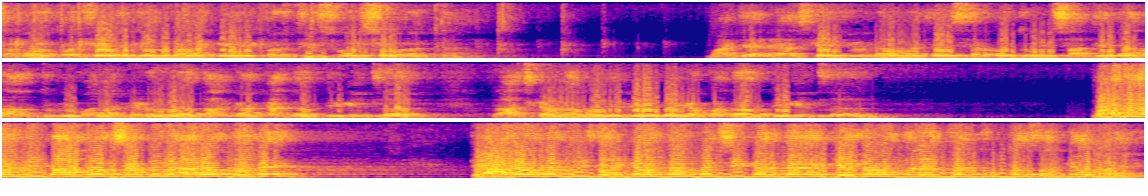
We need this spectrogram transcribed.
समोर बसलेले तुम्ही मला गेले पस्तीस वर्ष ओळखता. माझ्या राजकीय जीवनामध्ये सर्व तुम्ही साथीदार आहात तुम्ही मला घडवलं तांगा खात्यावरती घेतलं राजकारणामध्ये वेगवेगळ्या पदावरती घेतलं. माझ्यावरती पाच वर्षापूर्वी आरोप झाले. ते आरोपाची सरकार चौकशी करताय केंद्रात राज्यात तुमचं सरकार आहे.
